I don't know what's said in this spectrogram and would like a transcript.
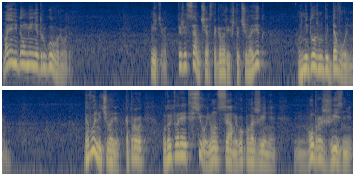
Мое недоумение другого рода. Митя, вот ты же сам часто говоришь, что человек, он не должен быть довольным. Довольный человек, которого удовлетворяет все, и он сам, его положение, образ жизни,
